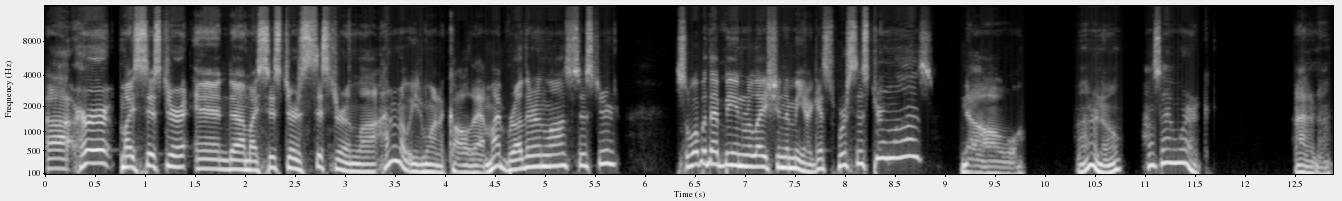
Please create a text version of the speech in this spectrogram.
Uh, her, my sister, and uh, my sister's sister-in-law. I don't know what you'd want to call that. My brother-in-law's sister. So what would that be in relation to me? I guess we're sister-in-laws. No, I don't know. How's that work? I don't know.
